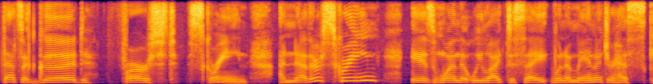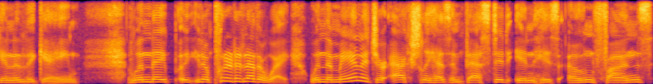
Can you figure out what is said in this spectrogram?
That's a good first screen. Another screen is one that we like to say when a manager has skin in the game. When they, you know, put it another way, when the manager actually has invested in his own funds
